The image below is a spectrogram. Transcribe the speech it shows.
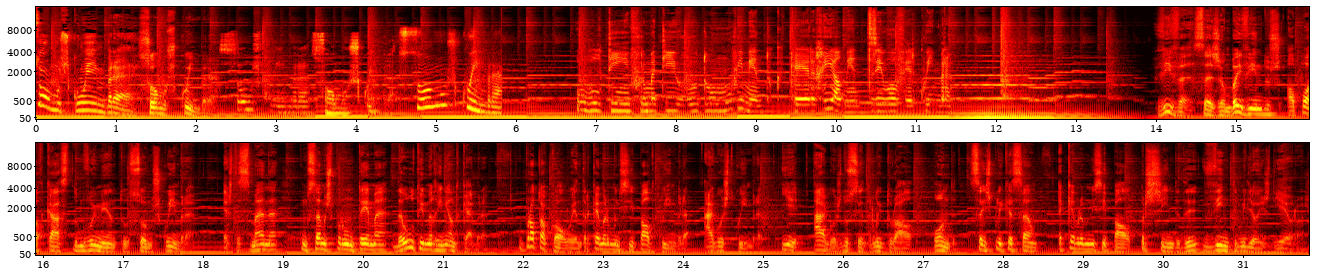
Somos Coimbra. Somos Coimbra. Somos Coimbra. Somos Coimbra. Somos Coimbra. O boletim informativo do movimento que quer realmente desenvolver Coimbra. Viva! Sejam bem-vindos ao podcast do movimento Somos Coimbra. Esta semana começamos por um tema da última reunião de Câmara. O protocolo entre a Câmara Municipal de Coimbra, Águas de Coimbra e Águas do Centro Litoral, onde, sem explicação, a Câmara Municipal prescinde de 20 milhões de euros.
